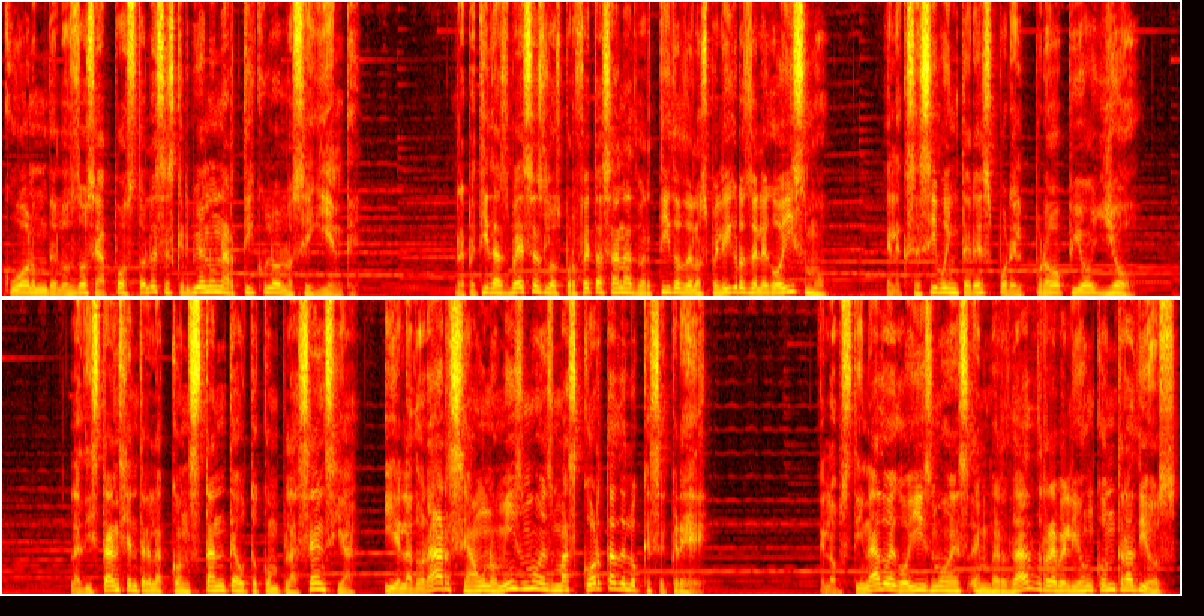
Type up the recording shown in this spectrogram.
Quórum de los Doce Apóstoles, escribió en un artículo lo siguiente. Repetidas veces los profetas han advertido de los peligros del egoísmo, el excesivo interés por el propio yo. La distancia entre la constante autocomplacencia y el adorarse a uno mismo es más corta de lo que se cree. El obstinado egoísmo es en verdad rebelión contra Dios,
